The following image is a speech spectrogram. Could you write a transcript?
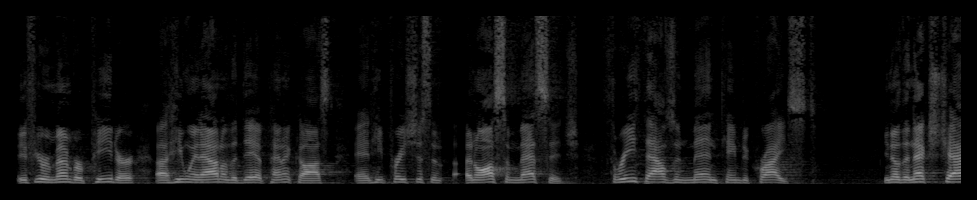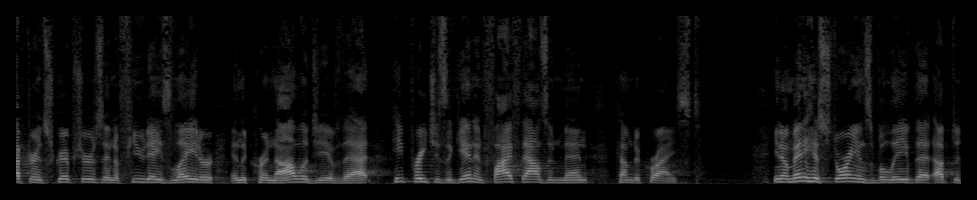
If you remember Peter, uh, he went out on the day of Pentecost and he preached just an, an awesome message. 3,000 men came to Christ. You know, the next chapter in Scriptures, and a few days later in the chronology of that, he preaches again, and 5,000 men come to Christ. You know, many historians believe that up to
